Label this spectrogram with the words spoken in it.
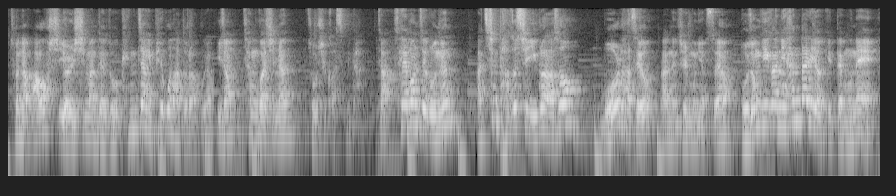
저녁 9시 10시만 돼도 굉장히 피곤하더라고요. 이 점 참고하시면 좋으실 것 같습니다. 자 세 번째로는 아침 5시에 일어나서 뭘 하세요? 라는 질문이었어요. 보정기간이 한 달이었기 때문에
